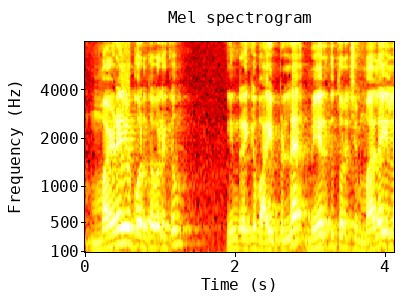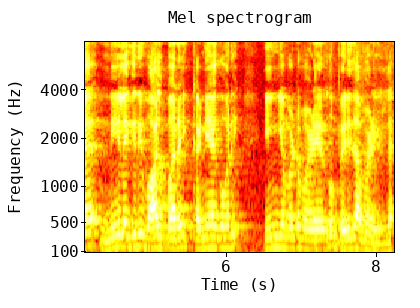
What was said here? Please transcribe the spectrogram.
மழையை பொறுத்த வரைக்கும் இன்றைக்கு வாய்ப்பில்லை. மேற்கு தொடர்ச்சி மலையில் நீலகிரி வால்பாறை கன்னியாகுமரி இங்கே மட்டும் மழை இருக்கும் பெரிதாக மழை இல்லை.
